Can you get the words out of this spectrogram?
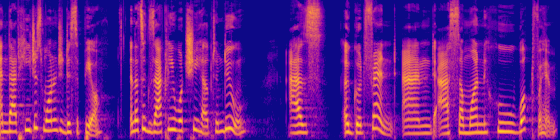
and that he just wanted to disappear. And that's exactly what she helped him do as a good friend and as someone who worked for him.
